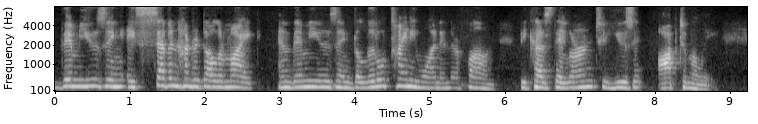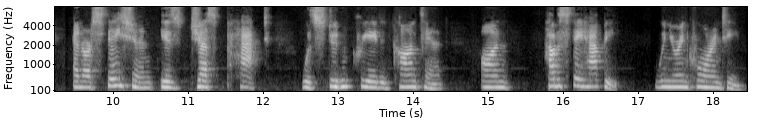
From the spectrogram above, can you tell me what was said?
them using a $700 mic and them using the little tiny one in their phone because they learn to use it optimally. And our station is just packed with student created content on how to stay happy when you're in quarantine,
